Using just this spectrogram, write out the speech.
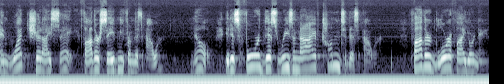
And what should I say? Father, save me from this hour? No, it is for this reason that I have come to this hour. Father, glorify your name.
